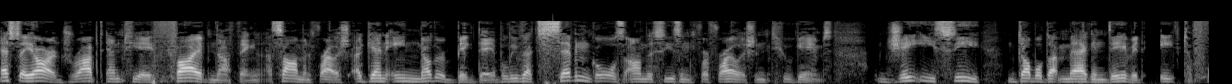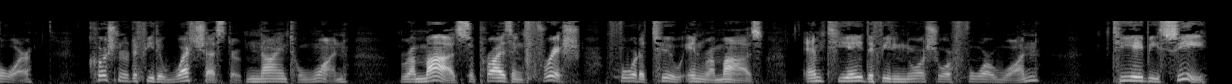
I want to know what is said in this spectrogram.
SAR dropped MTA 5 nothing. Solomon Freilich, again, another big day. I believe that's seven goals on the season for Freilich in two games. JEC doubled up Magen David 8 to 4. Kushner defeated Westchester 9 to 1. Ramaz surprising Frisch 4 to 2 in Ramaz. MTA defeating North Shore 4 1. TABC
